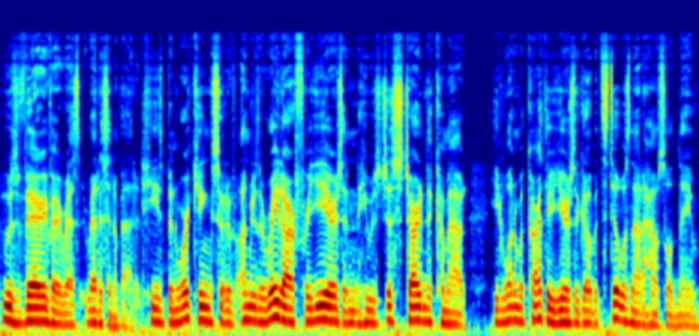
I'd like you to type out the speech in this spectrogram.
He was very, very res- reticent about it. He's been working sort of under the radar for years, and he was just starting to come out. He'd won a MacArthur years ago, but still was not a household name.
